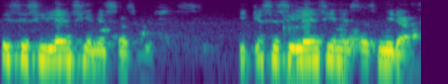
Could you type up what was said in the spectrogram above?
que se silencien esas voces y que se silencien esas miradas.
